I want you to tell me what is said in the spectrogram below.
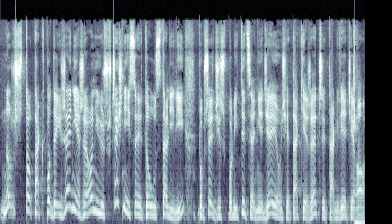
Noż to tak podejrzenie, że oni już wcześniej sobie to ustalili, bo przecież w polityce nie dzieją się takie rzeczy, tak wiecie, o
